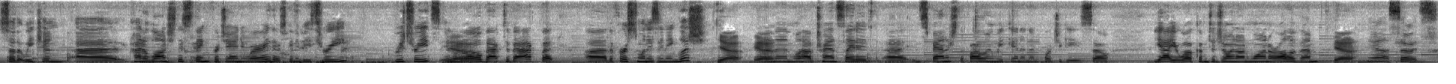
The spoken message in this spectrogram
so that we can uh, kind of launch this thing for January. There's going to be three retreats in Yeah. a row, back to back, but uh, the first one is in English, Yeah, yeah. and then we'll have translated uh, in Spanish the following weekend, and then Portuguese. So, yeah, you're welcome to join on one or all of them. yeah. Yeah, so it's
